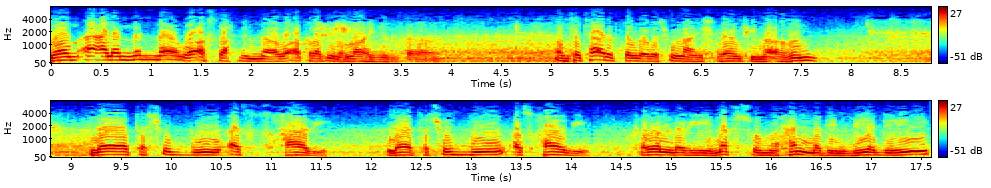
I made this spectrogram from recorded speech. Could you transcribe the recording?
وهم أعلم منا وأصلح منا وأقرب إلى الله زلفى أنت تعرف قول الرسول عليه السلام فيما أظن لا تسبوا أصحابي لا تسبوا أصحابي فوالذي نفس محمد بيده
